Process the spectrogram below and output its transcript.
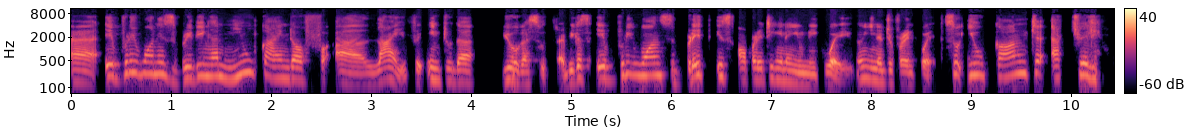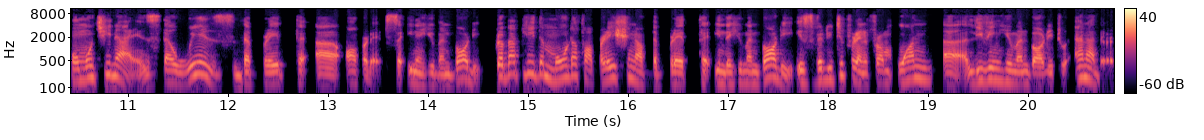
uh, everyone is breathing a new kind of uh, life into the Yoga Sutra because everyone's breath is operating in a unique way, in a different way. So you can't actually homogenize the ways the breath uh, operates in a human body. Probably the mode of operation of the breath in the human body is very different from one uh, living human body to another.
